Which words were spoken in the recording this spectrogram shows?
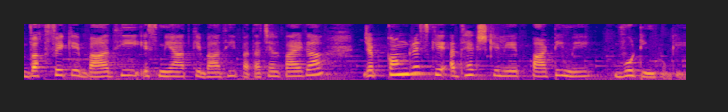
वक्फे के बाद ही, इस मियाद के बाद ही पता चल पाएगा, जब कांग्रेस के अध्यक्ष के लिए पार्टी में वोटिंग होगी।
